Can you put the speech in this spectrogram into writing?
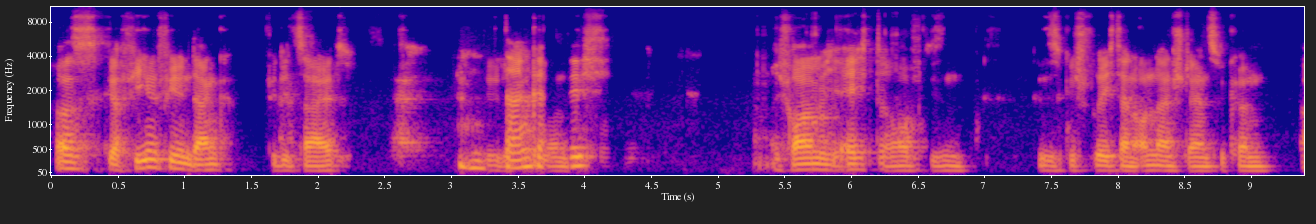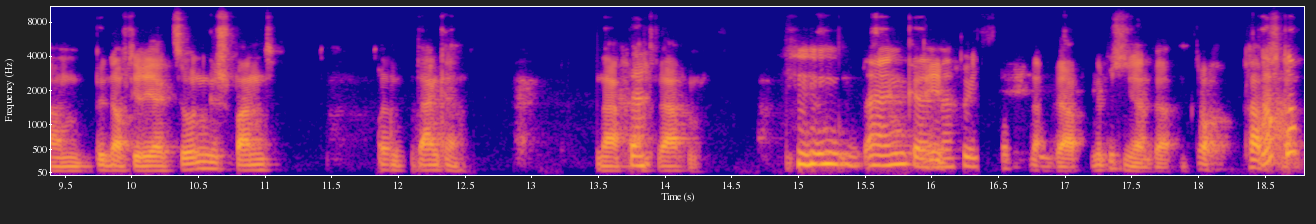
Franziska, vielen, vielen Dank für die Zeit. Die Danke an dich. Ich freue mich echt darauf, diesen, dieses Gespräch dann online stellen zu können. Ähm, bin auf die Reaktionen gespannt und danke nach danke. Antwerpen. danke, nee, nach Antwerpen. Wir müssen nicht Antwerpen. Doch, klar. Doch, doch,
